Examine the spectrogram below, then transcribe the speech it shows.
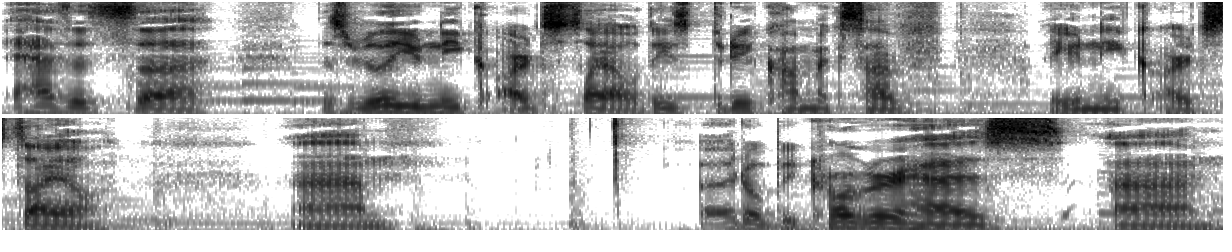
it has its uh, this really unique art style. These three comics have unique art style. Um, Adobe Kroger has um,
